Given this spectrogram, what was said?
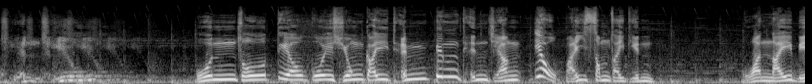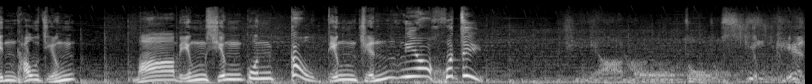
千秋，本座调过上界天兵天将，要摆三才阵。原来面头前马明星君到定前领法旨，请落座圣天。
